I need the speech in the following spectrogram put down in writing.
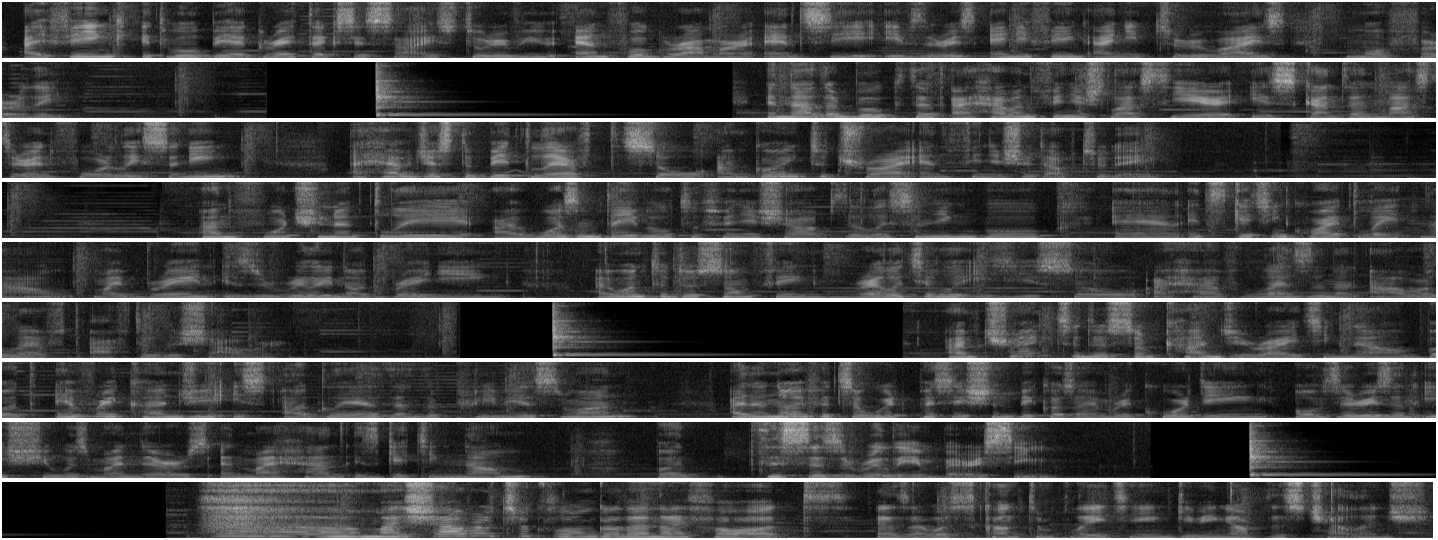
I think it will be a great exercise to review N4 grammar and see if there is anything I need to revise more thoroughly. Another book that I haven't finished last year is Kanzen Master N4 Listening. I have just a bit left, so I'm going to try and finish it up today. Unfortunately, I wasn't able to finish up the listening book and it's getting quite late now. My brain is really not braining. I want to do something relatively easy so I have less than an hour left after the shower. I'm trying to do some kanji writing now, but every kanji is uglier than the previous one. I don't know if it's a weird position because I'm recording or there is an issue with my nerves and my hand is getting numb, but this is really embarrassing. my shower took longer than I thought as I was contemplating giving up this challenge.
